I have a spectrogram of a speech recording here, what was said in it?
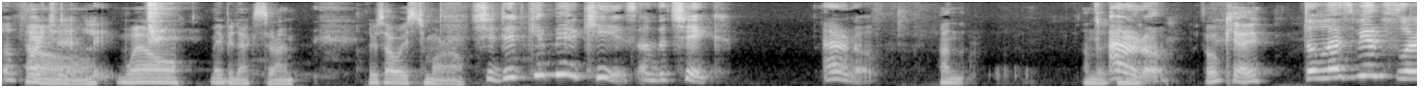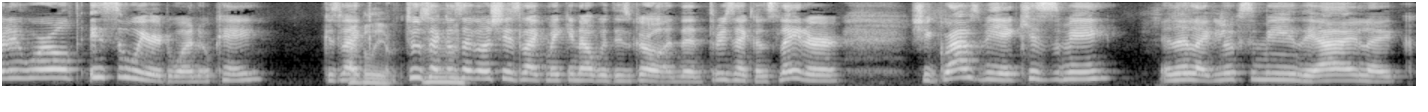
Oh, unfortunately, well, maybe next time. There's always tomorrow. she did give me a kiss on the cheek. I don't know. On, on the. I don't know. Okay. The lesbian flirting world is a weird one, okay? Because like two seconds mm. ago she's like making out with this girl, and then three seconds later, she grabs me and kisses me, and then like looks at me in the eye, like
